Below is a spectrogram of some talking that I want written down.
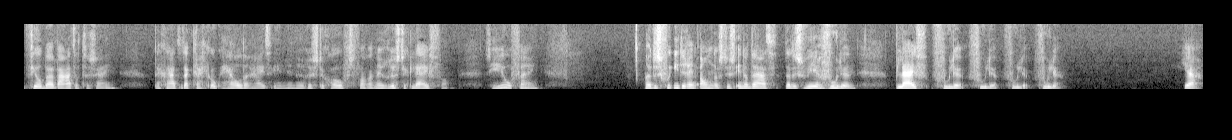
veel bij water te zijn. Daar, gaat, daar krijg ik ook helderheid in en een rustig hoofd van en een rustig lijf van. Dat is heel fijn. Dat is voor iedereen anders. Dus inderdaad, dat is weer voelen. Blijf voelen, voelen, voelen, voelen. Ja.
